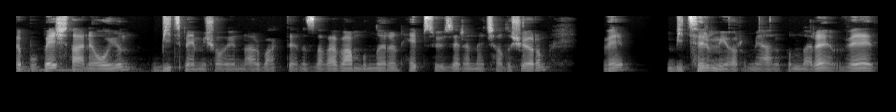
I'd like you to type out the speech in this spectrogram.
ve bu 5 tane oyun bitmemiş oyunlar baktığınızda ve ben bunların hepsi üzerine çalışıyorum ve bitirmiyorum yani bunları ve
